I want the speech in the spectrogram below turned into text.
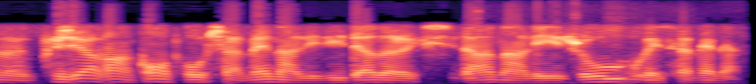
euh, plusieurs rencontres au sommet dans les leaders de l'Occident dans les jours et semaines à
